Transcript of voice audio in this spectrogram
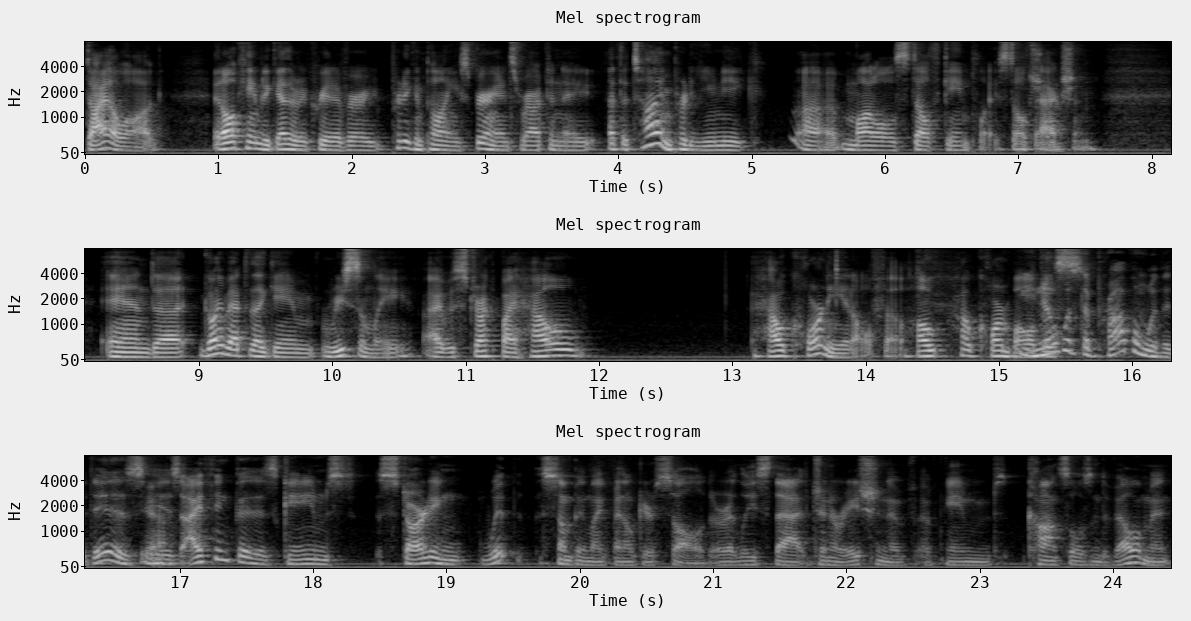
dialogue, it all came together to create a very pretty compelling experience wrapped in a at the time pretty unique uh, model stealth gameplay, stealth Sure. action. And uh, going back to that game recently, I was struck by how how corny it all felt. How how cornball. You know this- what the problem with it is? Yeah. Is I think that as games starting with something like Metal Gear Solid, or at least that generation of, of games consoles and development,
